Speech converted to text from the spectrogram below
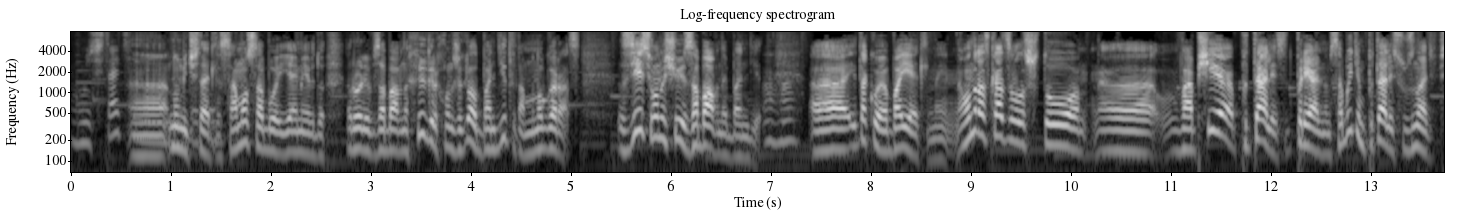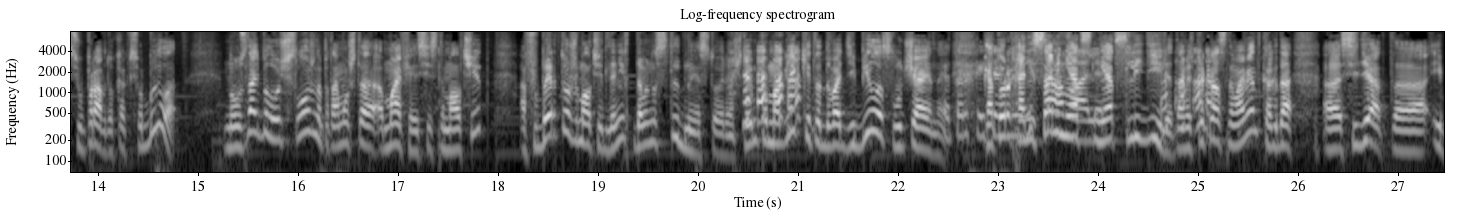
э, Мечтатель. Э, ну, мечтатель, само собой, я имею в виду роли в забавных играх. Он же играл бандита там много раз. Здесь он еще и забавный бандит. Ага. Э, и такой обаятельный. Он рассказывал, что э, вообще пытались, по реальным событиям, пытались узнать всю правду, как все было, но узнать было очень сложно, потому что мафия, естественно, молчит, а ФБР тоже молчит. Для них довольно стыдная история, что им помогли какие-то два дебила случайные, Которых которых они сами не, арестовали. не отследили. Там есть прекрасный момент, когда э, сидят э, и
